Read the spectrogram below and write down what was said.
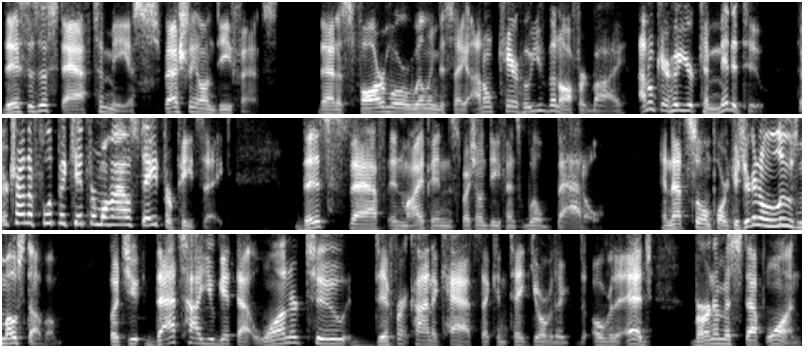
this is a staff to me, especially on defense, that is far more willing to say, I don't care who you've been offered by, I don't care who you're committed to. They're trying to flip a kid from Ohio State for Pete's sake. This staff, in my opinion, especially on defense, will battle. And that's so important because you're going to lose most of them. But you that's how you get that one or two different kind of cats that can take you over the over the edge. Burnham is step one.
